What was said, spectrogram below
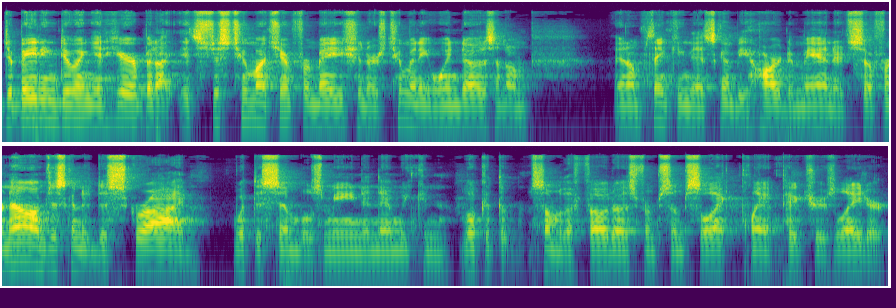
debating doing it here, but I, it's just too much information. There's too many windows, and I'm and I'm thinking that it's going to be hard to manage. So for now, I'm just going to describe what the symbols mean, and then we can look at the, some of the photos from some select plant pictures later.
